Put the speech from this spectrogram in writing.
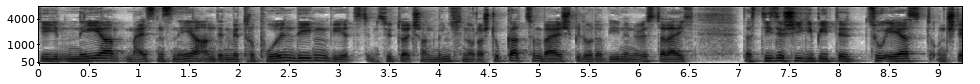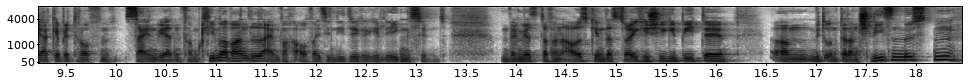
die näher, meistens näher an den Metropolen liegen, wie jetzt im Süddeutschland München oder Stuttgart zum Beispiel oder Wien in Österreich, dass diese Skigebiete zuerst und stärker betroffen sein werden vom Klimawandel, einfach auch, weil sie niedriger gelegen sind. Und wenn wir jetzt davon ausgehen, dass solche Skigebiete ähm, mitunter dann schließen müssten,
